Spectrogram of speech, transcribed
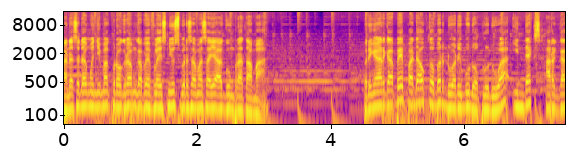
Anda sedang menyimak program KP Flash News bersama saya Agung Pratama. Pendengar KP pada Oktober 2022, indeks harga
